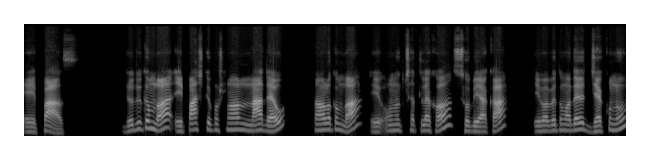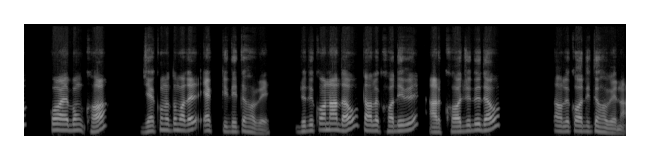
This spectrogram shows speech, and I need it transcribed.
এই পাঁচ। যদি তোমরা এই পাঁচটি প্রশ্ন না দাও, তাহলে তোমরা এই অনুচ্ছেদ লেখ ছবি আঁকা। এভাবে তোমাদের যে কোনো ক এবং খ যে কোনো তোমাদের একটি দিতে হবে। যদি ক না দাও, তাহলে খ দিবে। আর খ যদি দাও, তাহলে ক দিতে হবে না।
